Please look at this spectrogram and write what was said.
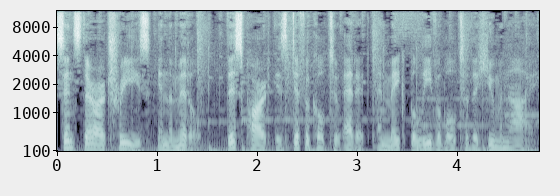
Since there are trees in the middle, this part is difficult to edit and make believable to the human eye.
